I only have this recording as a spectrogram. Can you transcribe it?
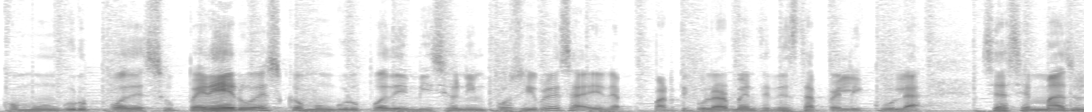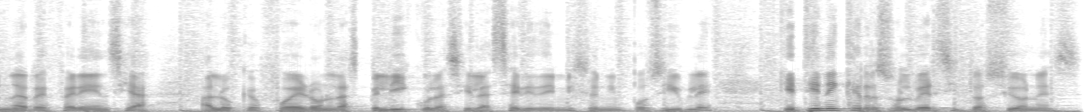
como un grupo de superhéroes, como un grupo de misión imposible. Particularmente en esta película se hace más de una referencia a lo que fueron las películas y la serie de Misión Imposible, que tienen que resolver situaciones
